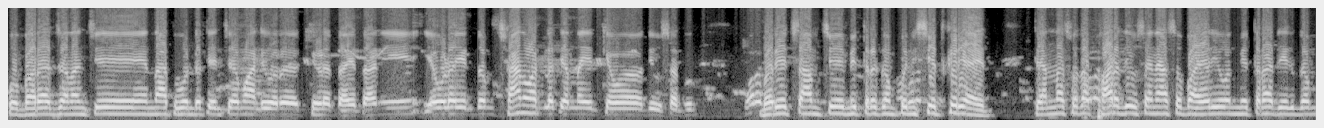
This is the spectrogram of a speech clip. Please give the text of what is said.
व बऱ्याच जणांचे नातवंड त्यांच्या मांडीवर खेळत आहेत. आणि एवढं एकदम छान वाटलं त्यांना इतक्या दिवसातून. बरेच आमचे मित्र कंपनी शेतकरी आहेत. त्यांना सुद्धा फार दिवसाने असं बाहेर येऊन मित्रात एकदम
